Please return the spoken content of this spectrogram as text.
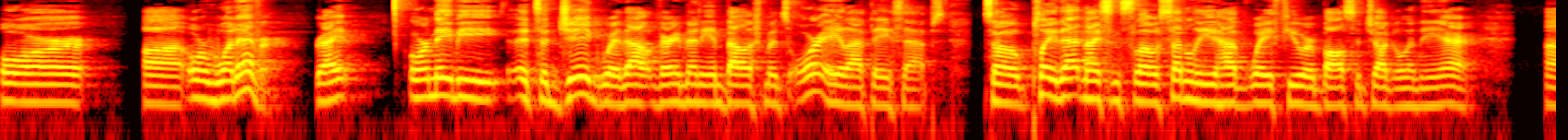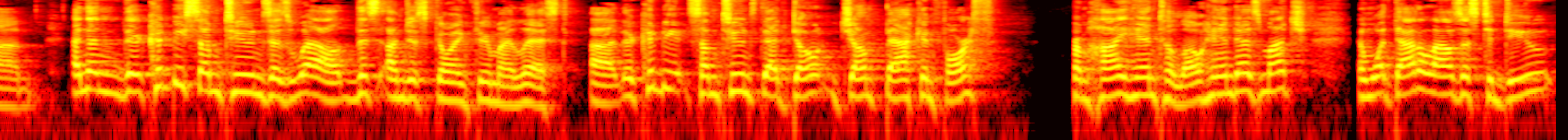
or uh, or whatever, right? Or maybe it's a jig without very many embellishments or ALAP ASAPs. So play that nice and slow. Suddenly you have way fewer balls to juggle in the air. Um, and then there could be some tunes as well. This I'm just going through my list. Uh, there could be some tunes that don't jump back and forth from high hand to low hand as much. And what that allows us to do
